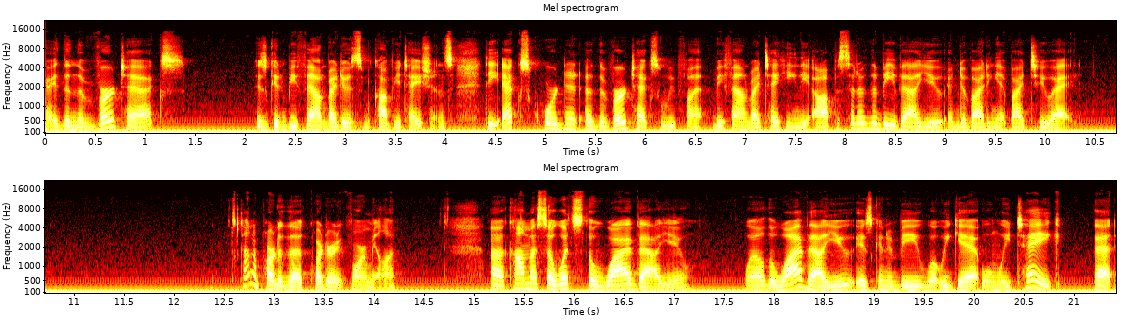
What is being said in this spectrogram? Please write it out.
okay, then the vertex is going to be found by doing some computations. The x-coordinate of the vertex will be, be found by taking the opposite of the b value and dividing it by 2a. It's kind of part of the quadratic formula. Uh, comma, so what's the y value? Well, the y value is going to be what we get when we take that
